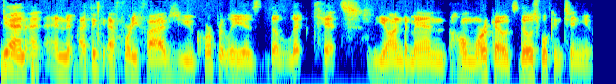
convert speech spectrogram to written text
Yeah, and and I think F45s you corporately is the lit kits, the on-demand home workouts. Those will continue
